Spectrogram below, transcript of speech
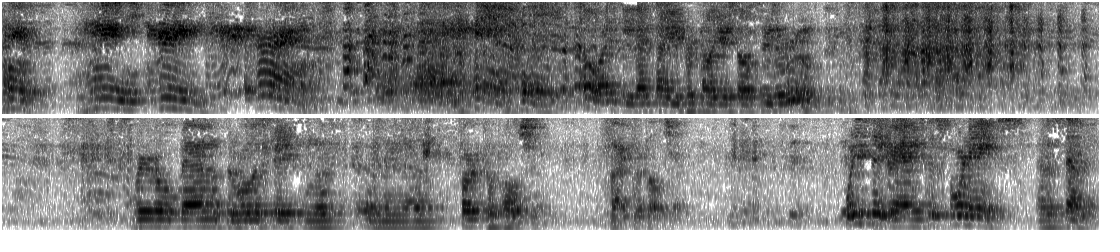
hey, hey, hey. Oh, I see. That's how you propel yourself through the room. Weird old man with the roller skates and the, and the uh, fart propulsion. Fart propulsion. What do you say, Graham? He says four names out of seven.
